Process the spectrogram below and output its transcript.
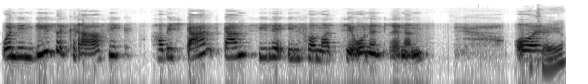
Und in dieser Grafik habe ich ganz, ganz viele Informationen drinnen. Und Okay.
